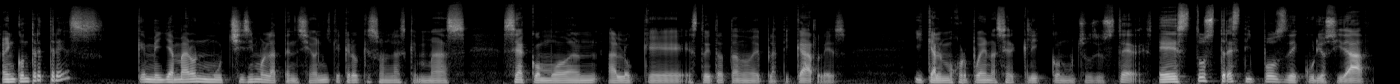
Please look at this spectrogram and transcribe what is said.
encontré tres que me llamaron muchísimo la atención y que creo que son las que más se acomodan a lo que estoy tratando de platicarles y que a lo mejor pueden hacer clic con muchos de ustedes. Estos tres tipos de curiosidad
